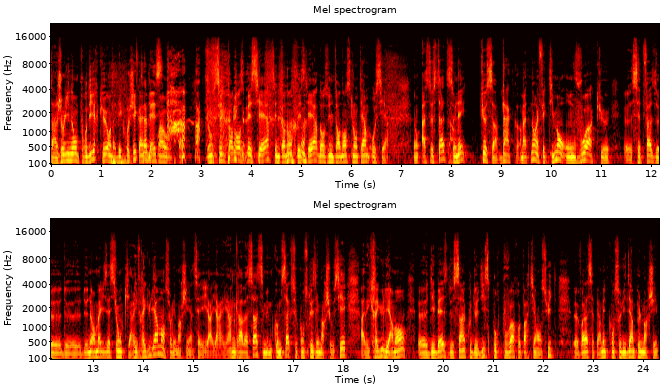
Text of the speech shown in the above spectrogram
un joli nom pour dire qu'on a décroché quand même des points hauts. Donc, c'est une tendance baissière, c'est une tendance baissière dans une tendance long terme haussière. Donc, à ce stade, ce n'est que ça. D'accord. Maintenant, effectivement, on voit que euh, cette phase de, normalisation qui arrive régulièrement sur les marchés, il hein, n'y a, rien de grave à ça, c'est même comme ça que se construisent les marchés haussiers, avec régulièrement euh, des baisses de 5 ou de 10 pour pouvoir repartir ensuite. Euh, voilà, ça permet de consolider un peu le marché.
